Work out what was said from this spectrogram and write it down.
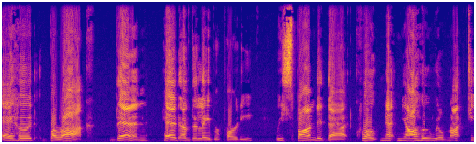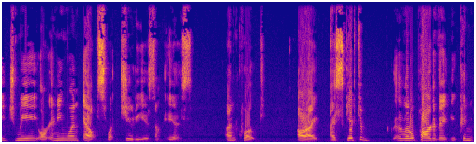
Ehud Barak, then head of the Labor Party, responded that, quote, Netanyahu will not teach me or anyone else what Judaism is, unquote. All right, I skipped a, a, little part of it. You can,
